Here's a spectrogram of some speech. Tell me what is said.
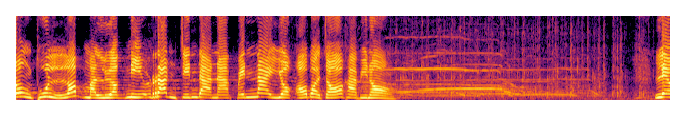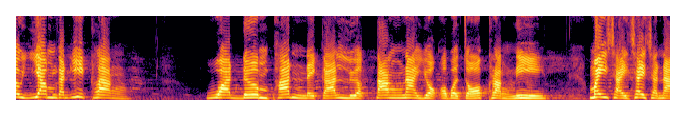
ลงทุนลบมาเลือกนิรันจินดานาคเป็นนายกอบจค่ะพี่น้อง แล้วย้ำกันอีกครั้ง ว่าเดิมพันในการเลือกตั้งนายกอบจครั้งนี้ ไม่ใช่ใชัยชนะ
